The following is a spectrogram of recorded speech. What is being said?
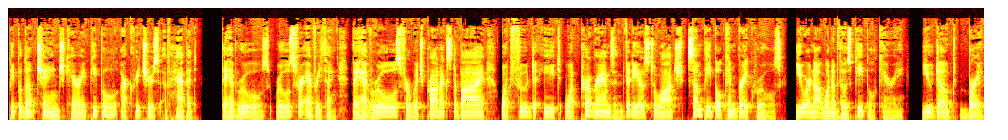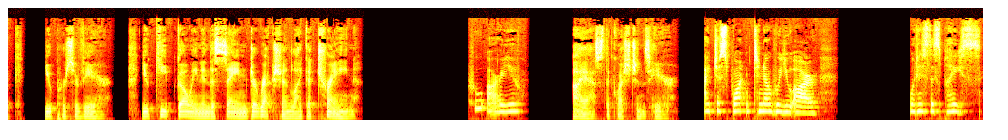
People don't change, Carrie. People are creatures of habit. They have rules, rules for everything. They have rules for which products to buy, what food to eat, what programs and videos to watch. Some people can break rules. You are not one of those people, Carrie. You don't break. You persevere. You keep going in the same direction like a train. Who are you? I ask the questions here. I just want to know who you are. What is this place?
